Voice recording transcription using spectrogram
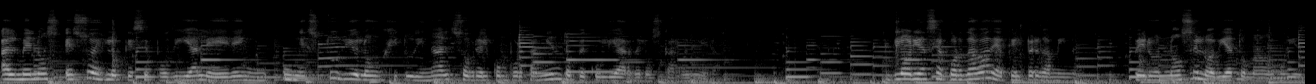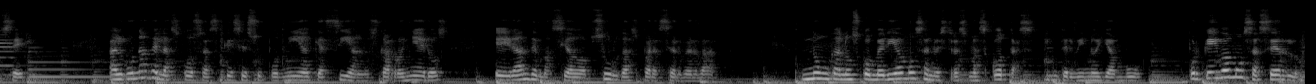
al menos eso es lo que se podía leer en un estudio longitudinal sobre el comportamiento peculiar de los carroñeros. Gloria se acordaba de aquel pergamino, pero no se lo había tomado muy en serio. Algunas de las cosas que se suponía que hacían los carroñeros eran demasiado absurdas para ser verdad. Nunca nos comeríamos a nuestras mascotas, intervino Yambú. ¿Por qué íbamos a hacerlos?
